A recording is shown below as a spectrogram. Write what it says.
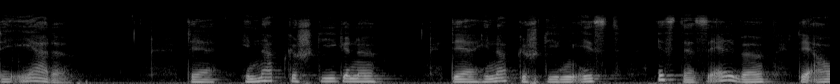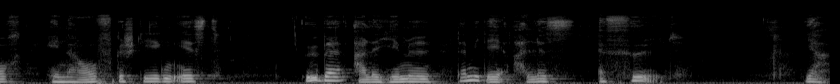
der Erde. Der hinabgestiegene, der hinabgestiegen ist, ist derselbe, der auch hinaufgestiegen ist über alle Himmel, damit er alles erfüllt. Ja,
